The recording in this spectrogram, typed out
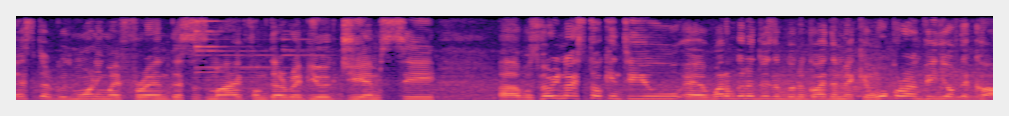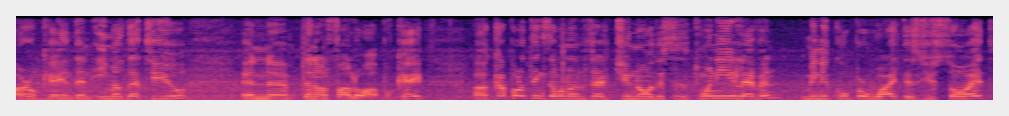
Lester, good morning, my friend. This is Mike from Delray Buick GMC. Uh, it was very nice talking to you. Uh, what I'm gonna do is I'm gonna go ahead and make a walk around video of the car, okay, and then email that to you, and uh, then I'll follow up, okay? A couple of things I want to let you know. This is a 2011 Mini Cooper White, as you saw it.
